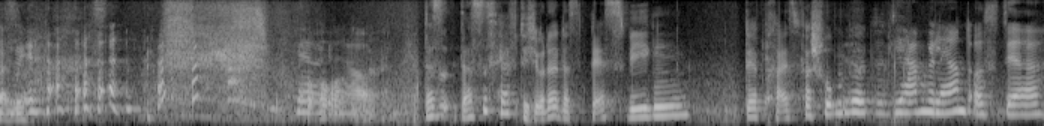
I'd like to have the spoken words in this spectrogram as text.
Also, ja, oh, genau. Das, das ist heftig, oder? Dass deswegen der Preis verschoben wird? Die haben gelernt aus der,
